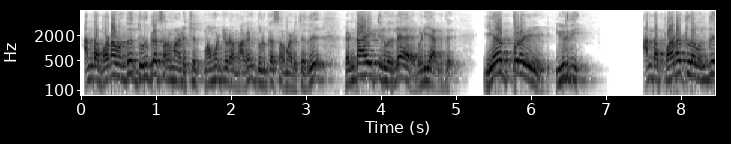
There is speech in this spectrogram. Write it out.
அந்த படம் வந்து துல்கர் சர்மா நடிச்சது. மம்முட்டியோட மகன் துல்கர் சர்மா நடிச்சது. ரெண்டாயிரத்தி இருபதுல வெளியாகுது. ஏப்ரல் இறுதி. அந்த படத்துல வந்து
